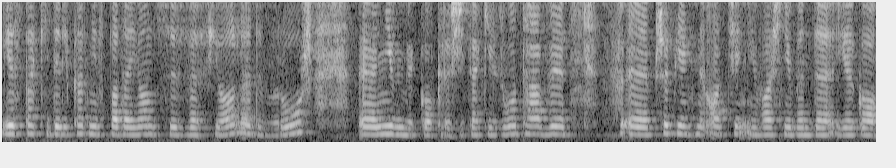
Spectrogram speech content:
Jest taki delikatnie wpadający we fiolet, w róż, e, nie wiem jak go określić, taki złotawy, e, przepiękny odcień i właśnie będę jego,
